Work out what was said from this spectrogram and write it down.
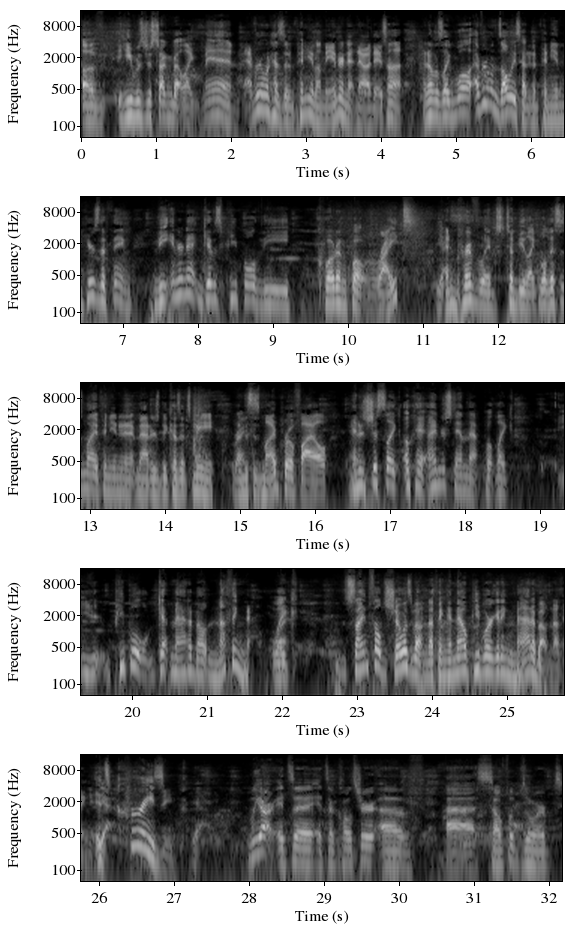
Of he was just talking about like, man, everyone has an opinion on the internet nowadays, huh? And I was like, well, everyone's always had an opinion. Here's the thing: the internet gives people the quote unquote right Yes. and privilege to be like, well, this is my opinion and it matters because it's me, Right. and this is my profile. And it's just like, okay, I understand that, but like, you, people get mad about nothing now. Like, Seinfeld's show is about nothing, and now people are getting mad about nothing. It's Yeah. crazy. Yeah, we are. It's a it's a culture of uh, self-absorbed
